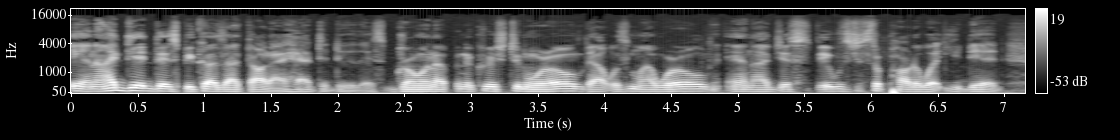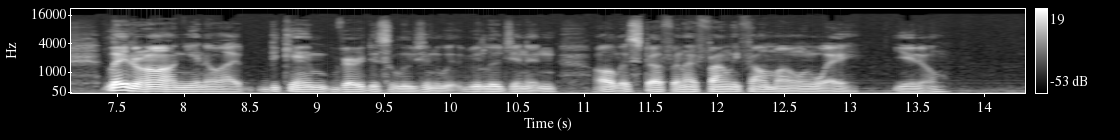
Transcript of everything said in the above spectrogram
and I did this because I thought I had to do this. Growing up in the Christian world, that was my world, and I just it was just a part of what you did. Later on, you know, I became very disillusioned with religion and all this stuff, and I finally found my own way, you know.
